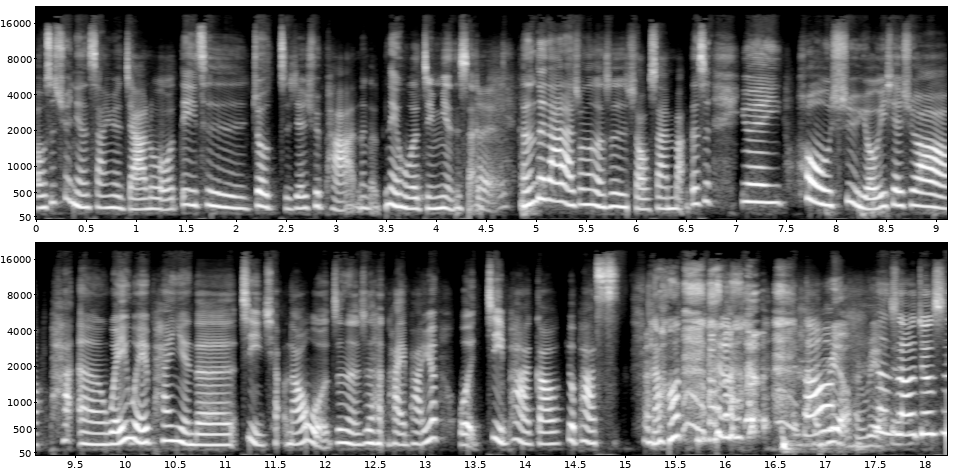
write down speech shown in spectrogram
我是去年三月加入，我第一次就直接去爬那个内湖的金面山。对，可能对大家来说那个是小山吧，但是因为后续有一些需要攀呃微微攀岩的技巧，然后我真的是很害怕，因为我既怕高又怕死，然后 然后那时候就是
